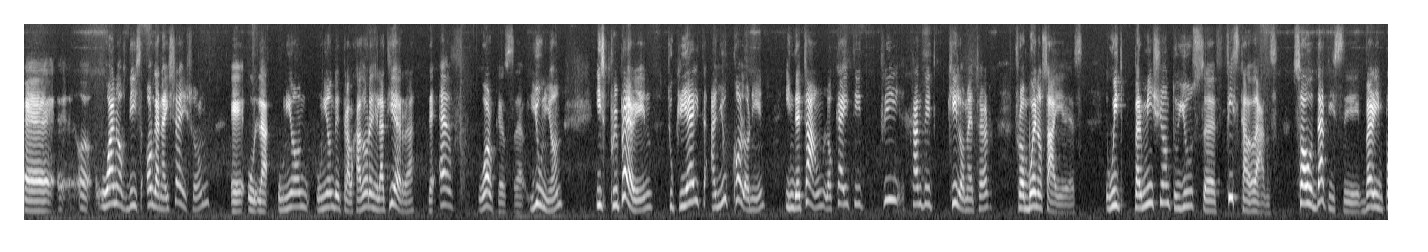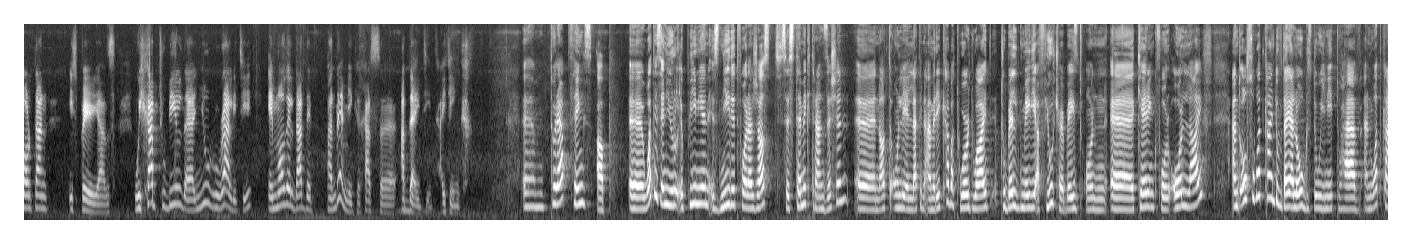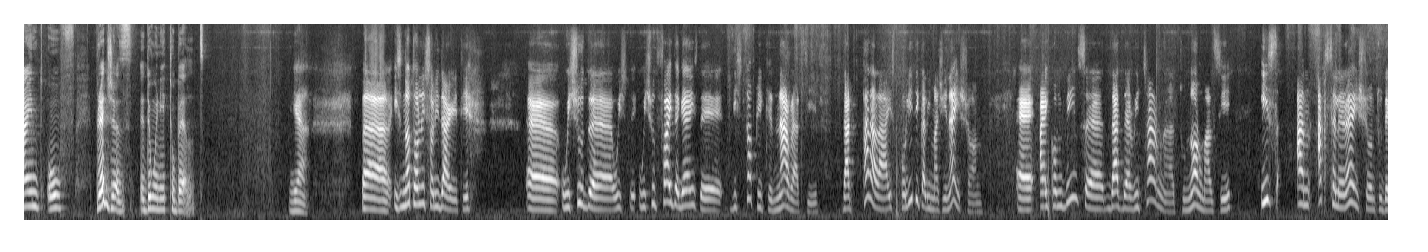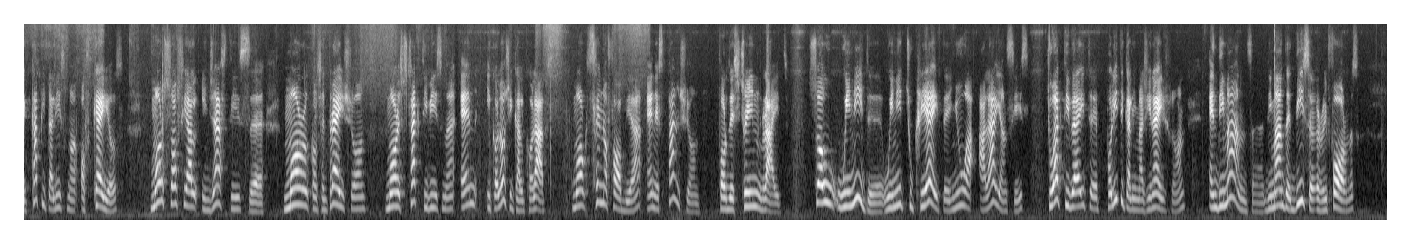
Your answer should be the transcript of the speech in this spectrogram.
Uh, uh, one of these organizations, uh, la Unión, Unión de Trabajadores de la Tierra, the Earth Workers uh, Union, is preparing to create a new colony in the town located 300 kilometers from Buenos Aires with permission to use uh, fiscal lands. So that is a very important experience. We have to build a new rurality, a model that the pandemic has uh, updated, I think. Um, to wrap things up, uh, what is, in your opinion, is needed for a just systemic transition, uh, not only in Latin America, but worldwide, to build maybe a future based on uh, caring for all life? And also, what kind of dialogues do we need to have, and what kind of bridges do we need to build? Yeah. It's not only solidarity. uh, we should uh, we, we should fight against the dystopic narrative that paralyze political imagination. Uh, I convince that the return to normalcy is an acceleration to the capitalism of chaos, more social injustice, uh, more concentration, more extractivism, and ecological collapse more xenophobia and expansion for the extreme right. So we need, uh, we need to create uh, new alliances to activate uh, political imagination and demand, demand these reforms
